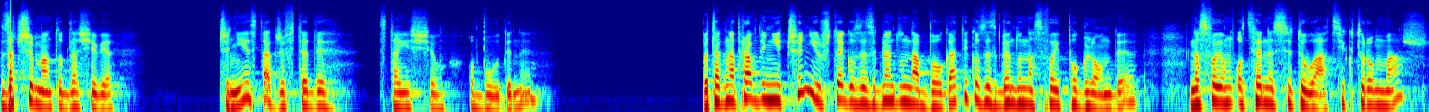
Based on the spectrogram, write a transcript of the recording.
zatrzymam to dla siebie. Czy nie jest tak, że wtedy stajesz się obłudny? Bo tak naprawdę nie czyni już tego ze względu na Boga, tylko ze względu na swoje poglądy, na swoją ocenę sytuacji, którą masz.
